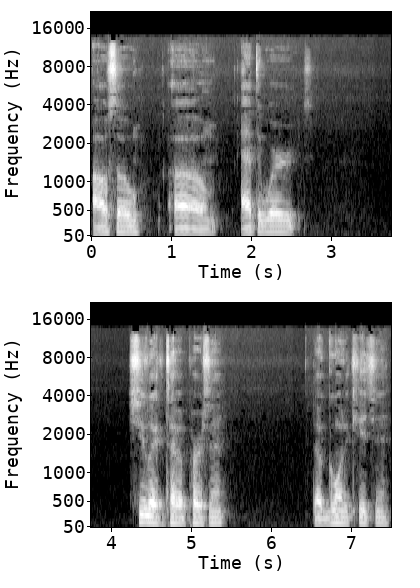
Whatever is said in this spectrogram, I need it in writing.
Also, um, afterwards, she like the type of person that go in the kitchen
